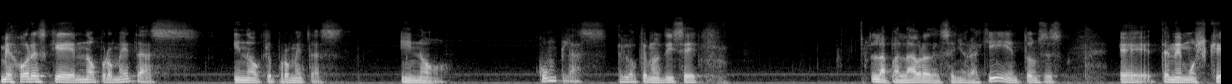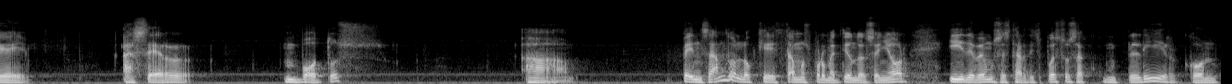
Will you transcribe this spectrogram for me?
Mejor es que no prometas y no que prometas y no cumplas. Es lo que nos dice la palabra del Señor aquí. Entonces, eh, tenemos que hacer votos ah, pensando en lo que estamos prometiendo al Señor y debemos estar dispuestos a cumplir con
